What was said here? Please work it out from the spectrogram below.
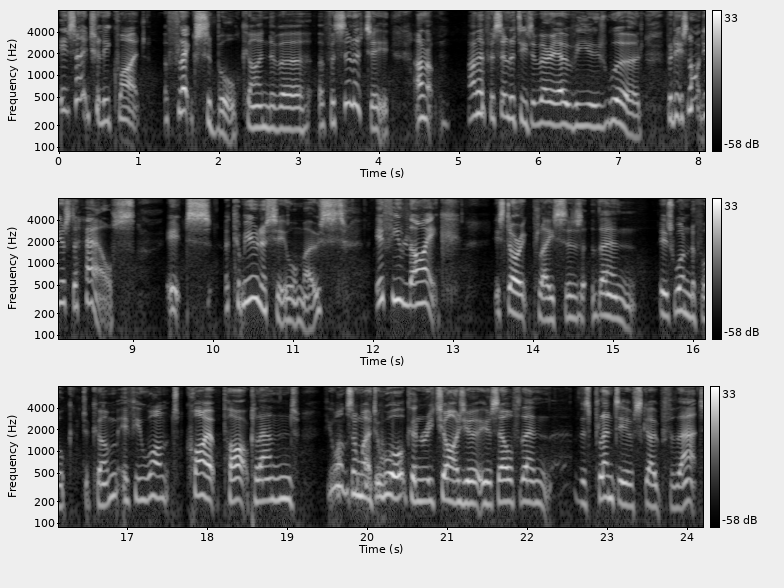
it's actually quite a flexible kind of a, a facility. And I know facility is a very overused word, but it's not just a house, it's a community almost. If you like historic places, then it's wonderful to come. If you want quiet parkland, if you want somewhere to walk and recharge your, yourself, then there's plenty of scope for that.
